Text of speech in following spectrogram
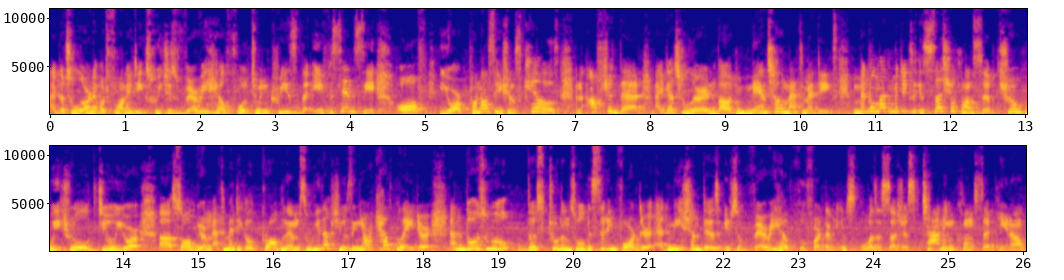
I got to learn about phonetics which is very helpful to increase the efficiency of your pronunciation skills. And after that i got to learn about mental mathematics. Mental mathematics is such a concept through which you will do your uh, solve your mathematical problems without using your calculator and those who the students who will be sitting for their admission test it's very helpful for them. It was a, such a stunning concept you know.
